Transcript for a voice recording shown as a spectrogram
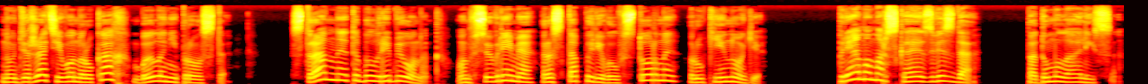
но удержать его на руках было непросто. Странный это был ребенок. Он все время растопыривал в стороны руки и ноги. «Прямо морская звезда», — подумала Алиса.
